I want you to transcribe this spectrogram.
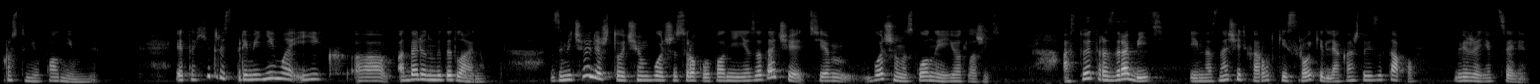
просто невыполнимыми. Эта хитрость применима и к э, отдаленному дедлайну. Замечали, что чем больше срок выполнения задачи, тем больше мы склонны ее отложить. А стоит раздробить и назначить короткие сроки для каждого из этапов движения к цели.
